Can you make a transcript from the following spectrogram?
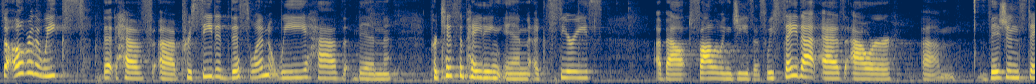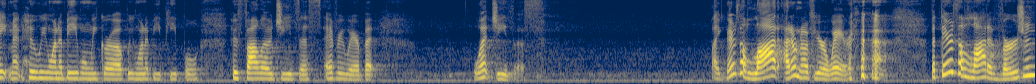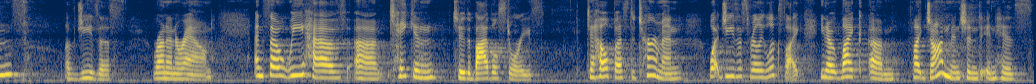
So, over the weeks that have uh, preceded this one, we have been participating in a series about following Jesus. We say that as our um, vision statement who we want to be when we grow up. We want to be people who follow Jesus everywhere. But what Jesus? Like, there's a lot, I don't know if you're aware, but there's a lot of versions of Jesus running around. And so we have uh, taken to the Bible stories to help us determine what Jesus really looks like. You know, like, um, like John mentioned in his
